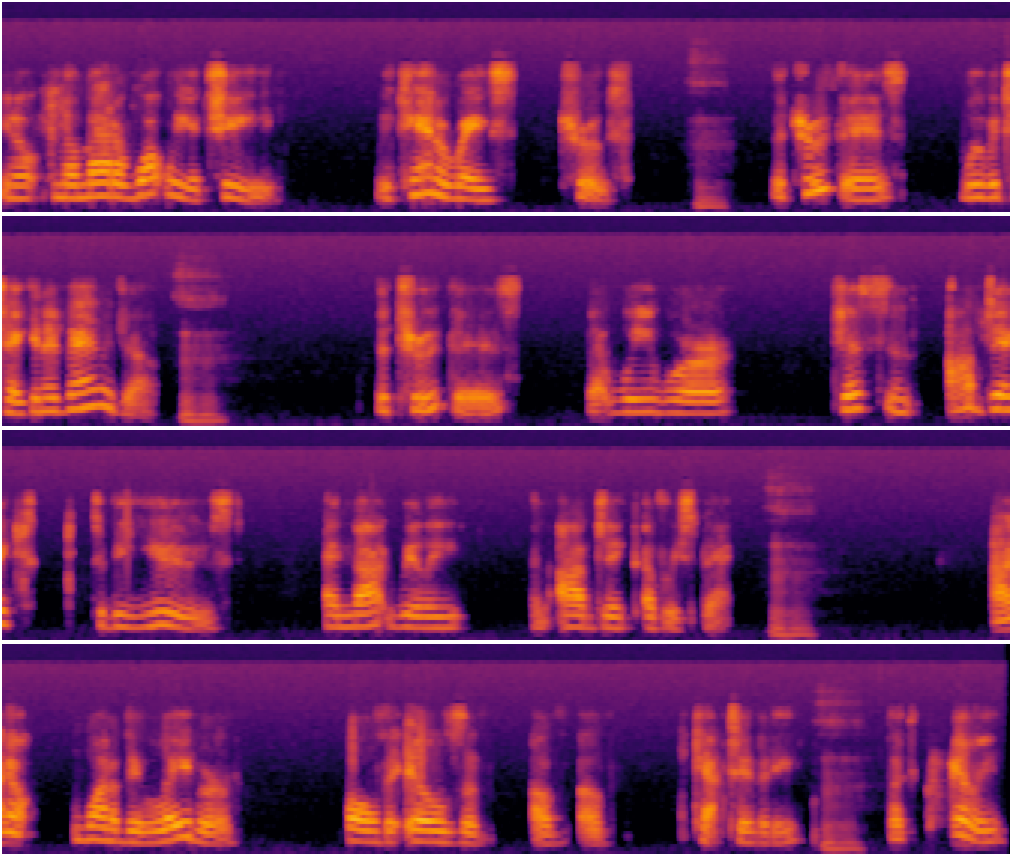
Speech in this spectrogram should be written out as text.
You know, no matter what we achieve, we can't erase truth. Mhm. The truth is we were taken advantage of. Mhm. The truth is that we were just an object to be used and not really an object of respect. Mhm. I don't want to belabor all the ills of, of, of captivity, Mhm. but clearly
